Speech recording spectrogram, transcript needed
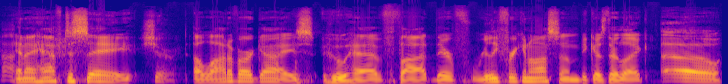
and I have to say, Sure. a lot of our guys who have thought they're really freaking awesome because they're like, oh,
